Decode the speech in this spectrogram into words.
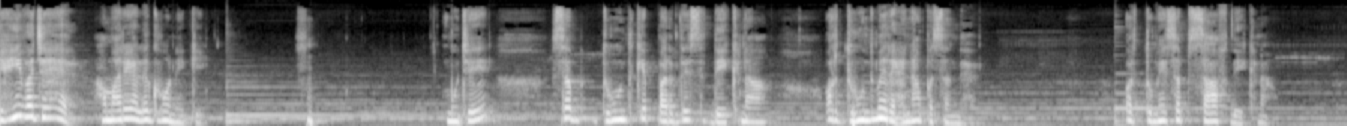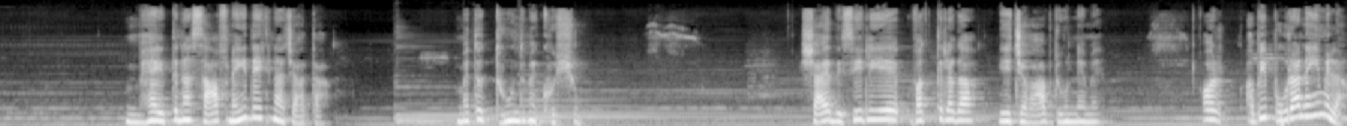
यही वजह है हमारे अलग होने की। मुझे सब धुंध के पर्दे से देखना और धुंध में रहना पसंद है। और तुम्हें सब साफ़ देखना। मैं इतना साफ़ नहीं देखना चाहता। मैं तो धुंध में खुश हूँ। शायद इसीलिए वक्त लगा ये जवाब ढूँढने में। और अभी पूरा नहीं मिला।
